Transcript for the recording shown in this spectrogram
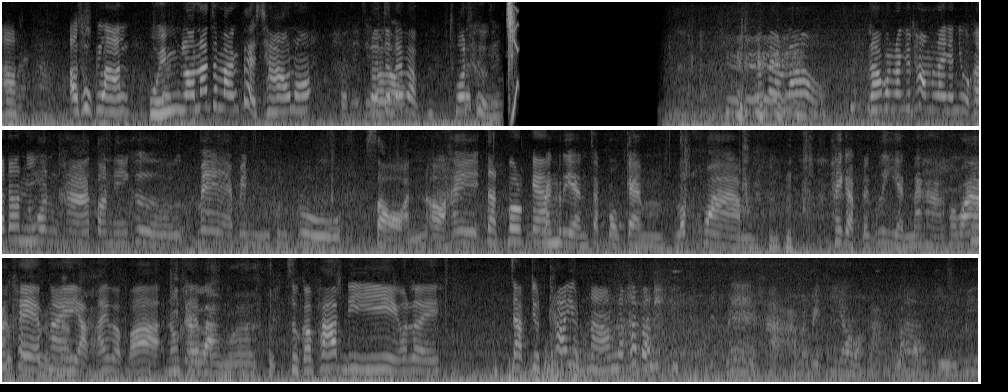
เอาเอาทุกร้านหุยเราน่าจะมาตั้งแต่เช้าเนาะเราจะได้แบบทั่วถึงแม่เล่า เรากำลังจะทำอะไรกันอยู่คะตอนทุกนี้ คนคะตอนนี้คือแม่เป็นคุณครูสอนเออให้จัดโปรแกรมนักเรียนจัดโปรแกรมลดความ ให้กับนักเรียนนะคะ เพราะว่าน้องเคฟไงอยากให้แบบว่าน้องเคคิดฟกำลังว่าสุขภาพดีก็เลย จับหยุดข้าวหยุดน้ำแล้วค่ะตอนนี้ แม่ค่ะมันไปเที่ยวอะค่ะแล้วของกินที่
